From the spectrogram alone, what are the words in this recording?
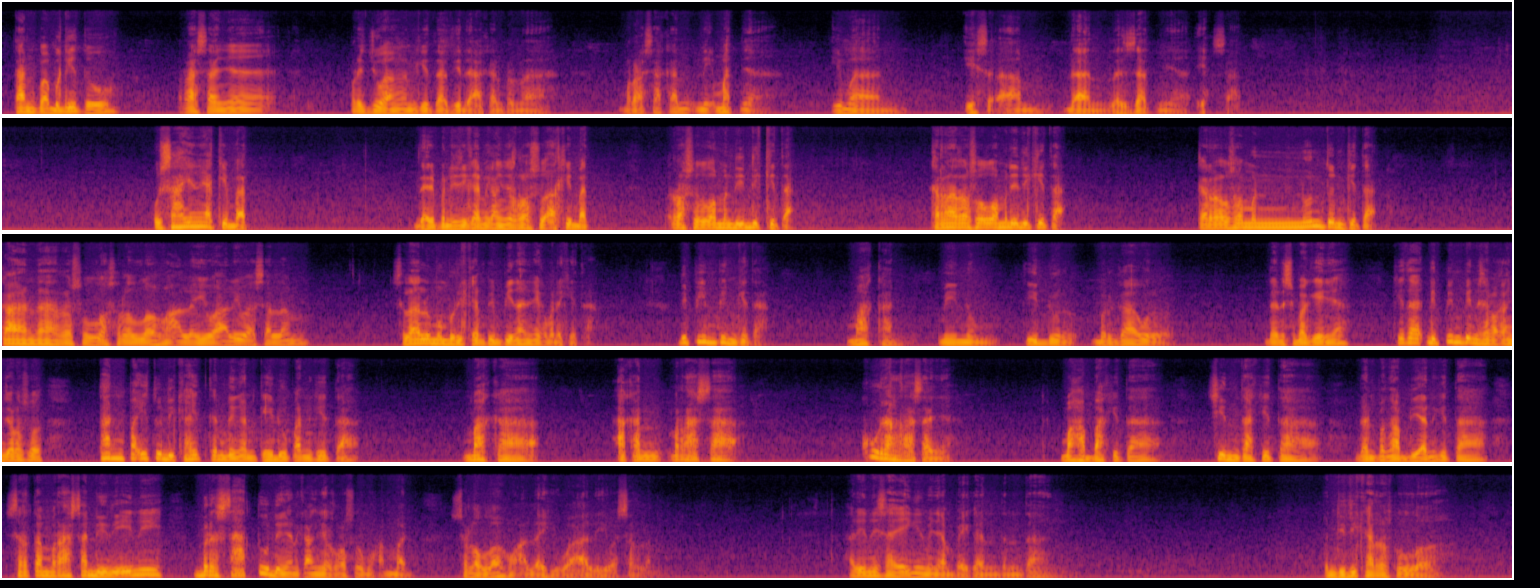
Tanpa begitu, rasanya perjuangan kita tidak akan pernah merasakan nikmatnya iman, Islam, dan lezatnya ihsan. Usaha ini akibat dari pendidikan Kanjeng Rasul akibat Rasulullah mendidik kita. Karena Rasulullah mendidik kita. Karena Rasulullah menuntun kita. Karena Rasulullah Shallallahu Alaihi Wasallam selalu memberikan pimpinannya kepada kita. Dipimpin kita makan, minum, tidur, bergaul dan sebagainya. Kita dipimpin sama Kanjeng Rasul. Tanpa itu dikaitkan dengan kehidupan kita, maka akan merasa kurang rasanya. Mahabbah kita, cinta kita, dan pengabdian kita, serta merasa diri ini bersatu dengan Kangjeng Rasul Muhammad Sallallahu Alaihi Wasallam. Hari ini saya ingin menyampaikan tentang pendidikan Rasulullah.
